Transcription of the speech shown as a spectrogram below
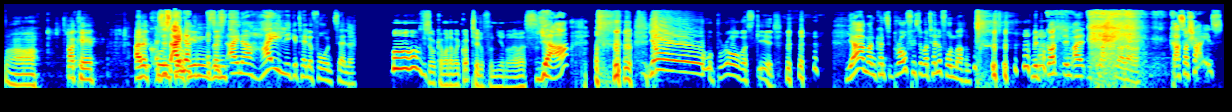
Oh. Okay. Alle coolen Es ist, eine, es sind... ist eine heilige Telefonzelle. Oh, wieso kann man da mit Gott telefonieren oder was? Ja? Yo, Bro, was geht? Ja, man kannst du Brofist über Telefon machen. Mit Gott, dem alten Schnackler. Krasser Scheiß.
